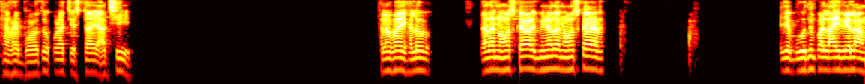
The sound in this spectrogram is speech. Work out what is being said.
হ্যাঁ ভাই বড় তো করার চেষ্টায় আছি। হ্যালো ভাই হ্যালো দাদা নমস্কার বিনোদা নমস্কার। এই যে বহুদিন পর লাইভ এলাম।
